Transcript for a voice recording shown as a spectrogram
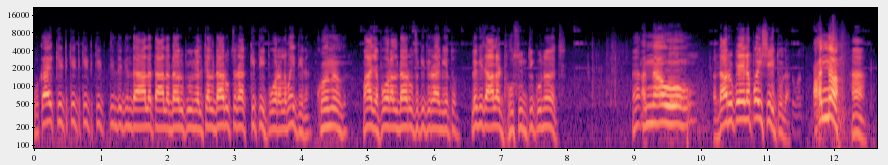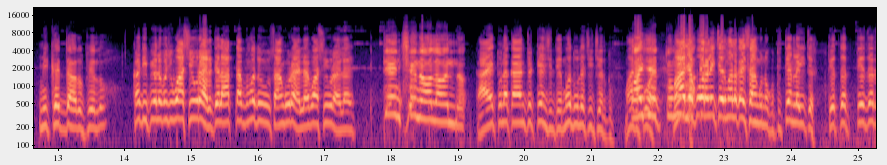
हो काय किट किट किट किट तीन तीन आला तर आला दारू पिऊन यायला त्याला दारूचा राग किती पोराला माहिती ना? कोणाला? माझ्या पोराला दारूचा किती राग येतो? लगेच आला ढोसून तिकूनच. अण्णा हो. दारू प्यायला पैसे आहे तुला. अण्णा हा. मी कधी दारू पेलो? कधी पिलं? म्हणजे वास येऊ राहिला त्याला आता मधू सांगू राहिला वास येऊ राहिला. टेन्शन आलं अण्णा. काय तुला काय आमचं टेन्शन ते? मधूला विचार तू. माझ्या माझे पोरा- तुम्ही- माझ्या पोराला विचार मला काही सांगू नको. तू त्यांना विचार. ते तर ते जर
